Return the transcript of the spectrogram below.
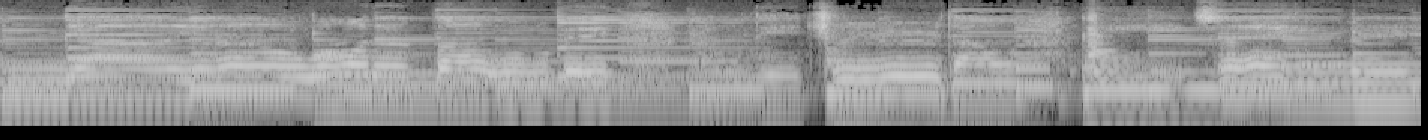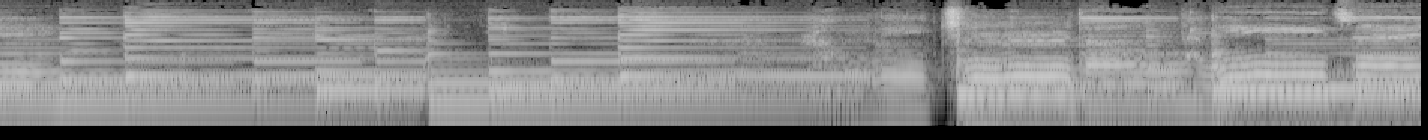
呀呀呀，我的宝贝，让你知道你最美，让你知道你最。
